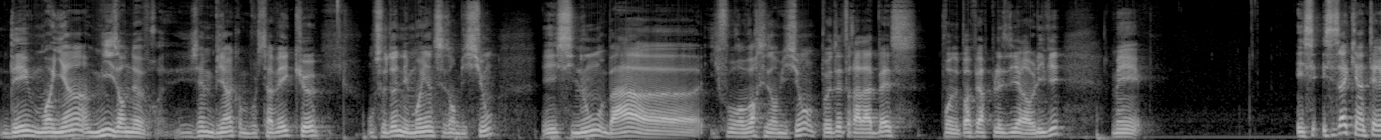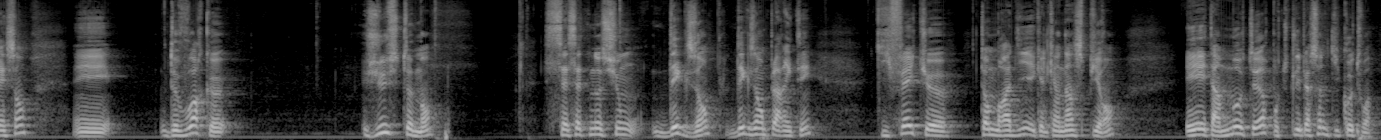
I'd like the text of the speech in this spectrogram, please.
des moyens mis en œuvre. J'aime bien, comme vous le savez, que on se donne les moyens de ses ambitions, et sinon, bah, euh, il faut revoir ses ambitions, peut-être à la baisse pour ne pas faire plaisir à Olivier, mais et c'est ça qui est intéressant, et de voir que justement, c'est cette notion d'exemple, d'exemplarité, qui fait que Tom Brady est quelqu'un d'inspirant et est un moteur pour toutes les personnes qui côtoient.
